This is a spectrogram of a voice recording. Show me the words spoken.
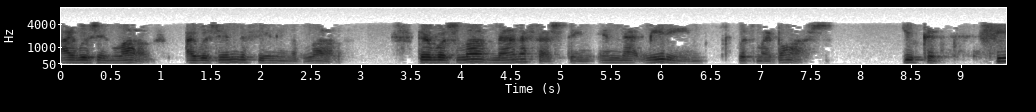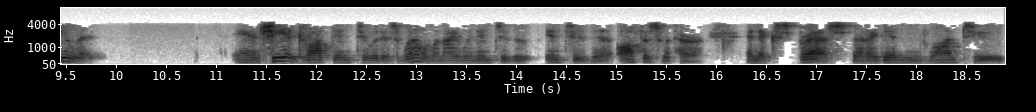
I was in love. I was in the feeling of love. There was love manifesting in that meeting with my boss. You could feel it. And she had dropped into it as well when I went into the into the office with her and expressed that I didn't want to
